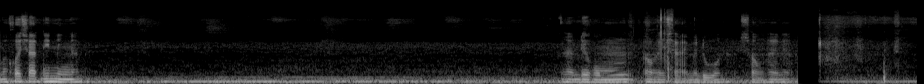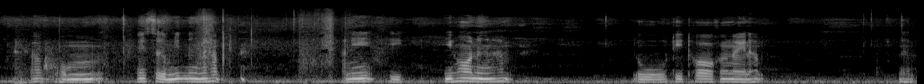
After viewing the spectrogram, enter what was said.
ไม่ค่อยชัดนิดนึงนะครับเดี๋ยวผมเอาไฟฉายมาดูนะส่องให้นะครับครับผม นี่เสริมนิดนึงนะครับ อันนี้อีกยี่ห้อหนึ่งนะครับ ดูที่ท่อข้างในนะครับนะครับ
